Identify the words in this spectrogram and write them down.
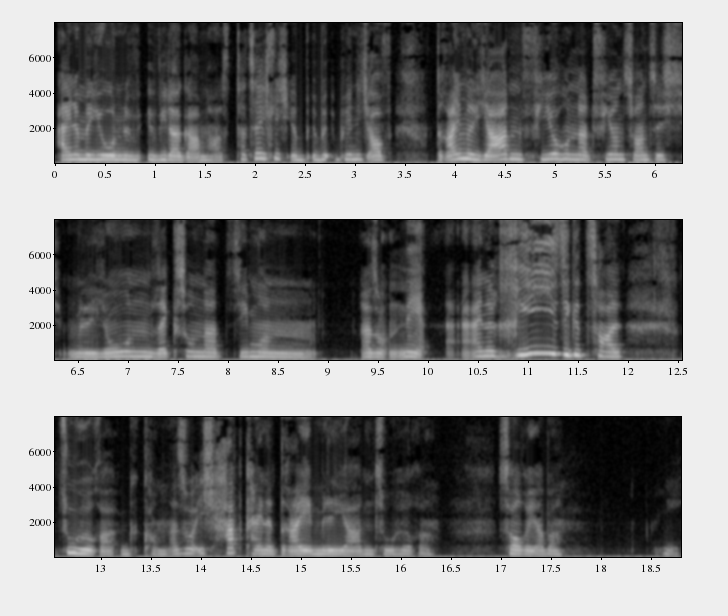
eine Million Wiedergaben hast. Tatsächlich äh, bin ich auf 3 Milliarden 424 Millionen 607 also nee, eine riesige Zahl Zuhörer gekommen. Also ich habe keine drei Milliarden Zuhörer. Sorry, aber nee.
